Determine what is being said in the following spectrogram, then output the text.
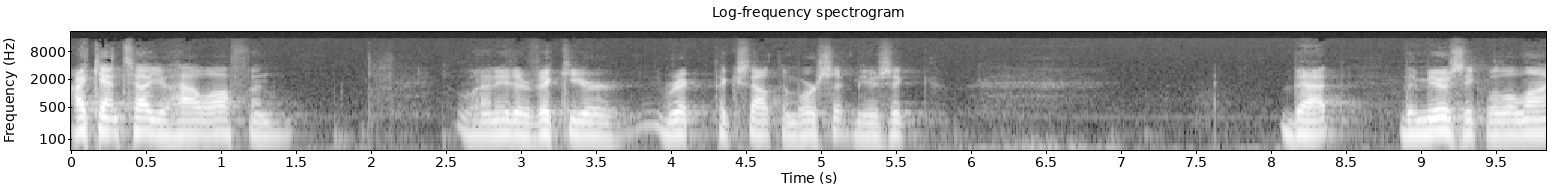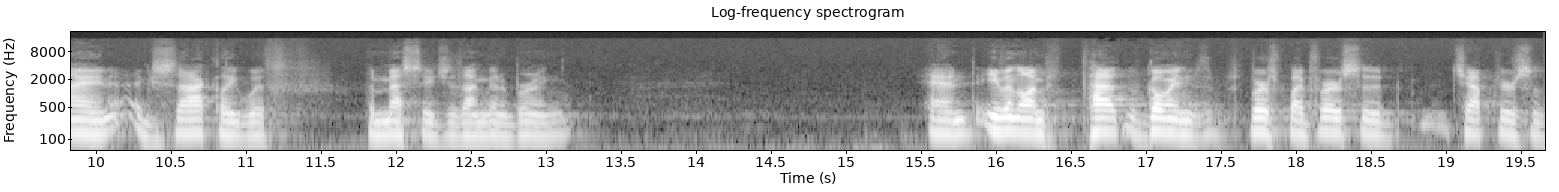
I can't tell you how often when either Vicky or Rick picks out the worship music that the music will align exactly with the message that I'm going to bring. And even though I'm going verse by verse through chapters, of,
